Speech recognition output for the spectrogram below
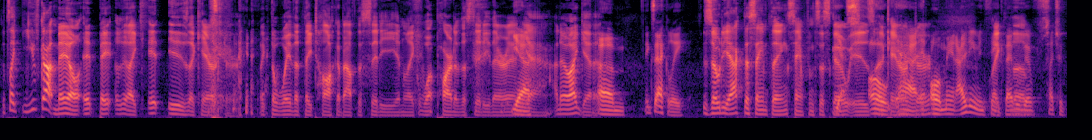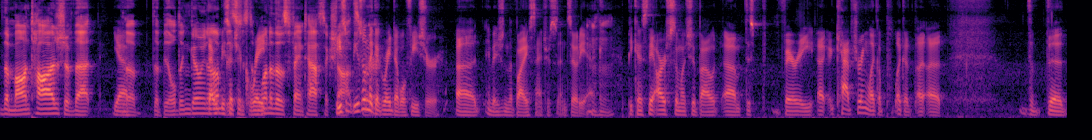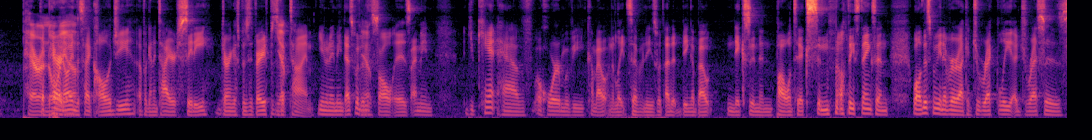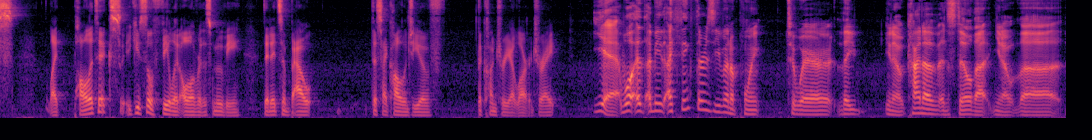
It's like you've got mail. It ba- like it is a character. like the way that they talk about the city and like what part of the city they're in. Yeah. Yeah, I know. I get it. um, exactly. Zodiac, the same thing. San Francisco Yes. is oh, a character. Yeah. Oh man, I didn't even think Like that would be such a The montage of that. Yeah. The the building going That up. would be such a great- one of those fantastic these shots. these would make a great double feature, uh, Invasion of the Body Snatchers and Zodiac, Mm-hmm. because they are so much about um, this very uh, capturing like a like a, a, a the the the paranoia. paranoia and the psychology of like an entire city during a specific, very specific Yep. time. You know what I mean? That's what Yep. this all is. I mean, you can't have a horror movie come out in the late seventies without it being about Nixon and politics and all these things. And while this movie never like directly addresses like politics, you can still feel it all over this movie that it's about the psychology of the country at large, right? Yeah, well, I- I mean, I think there's even a point to where they, you know, kind of instill that you know the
